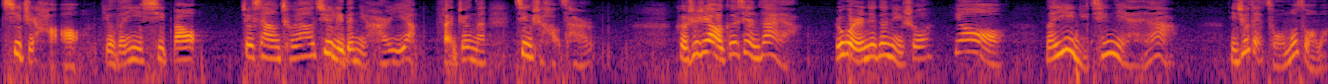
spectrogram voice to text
气质好，有文艺细胞，就像琼瑶剧里的女孩一样。反正呢，尽是好词儿。可是这要搁现在啊，如果人家跟你说哟，文艺女青年啊，你就得琢磨琢磨，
